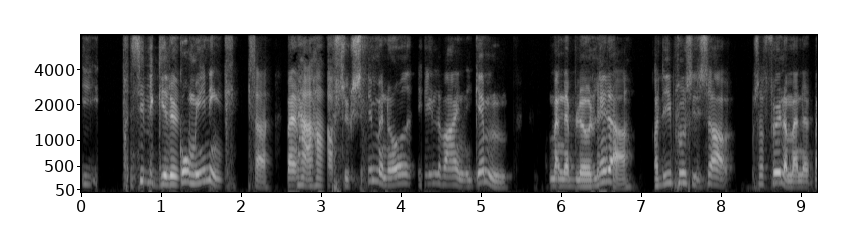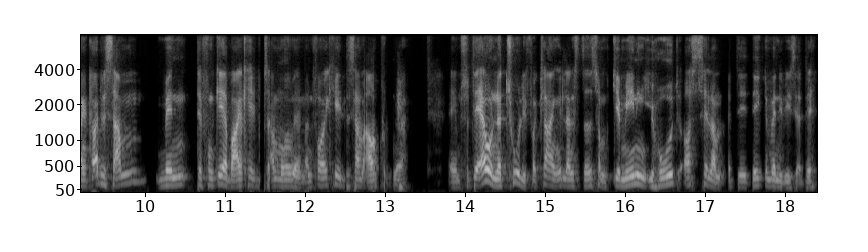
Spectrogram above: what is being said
i princippet giver det god mening. Altså, man har haft succes med noget hele vejen igennem, man er blevet lettere, og lige pludselig så så føler man, at man gør det samme, men det fungerer bare ikke helt på samme måde, man får ikke helt det samme output mere. Øhm, så det er jo en naturlig forklaring et eller andet sted, som giver mening i hovedet, også selvom det, det ikke nødvendigvis er det.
